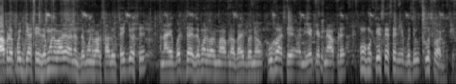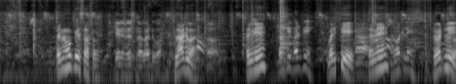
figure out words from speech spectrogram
આપણે પહોંચ્યા છે જમણવાર અને જમણવાર ચાલુ થઈ ગયો છે. અને આ બધા જમણવારમાં આપણા ભાઈ બહેનો ઊભા છે અને એક એકને આપણે હું શું પીરસે છે ને એ બધું પૂછવાનું છે. તમે શું પીરસો છો? લાડવા. લાડવા? તમે? બરફી બરફી. બરફી. તમે? રોટલી. રોટલી?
